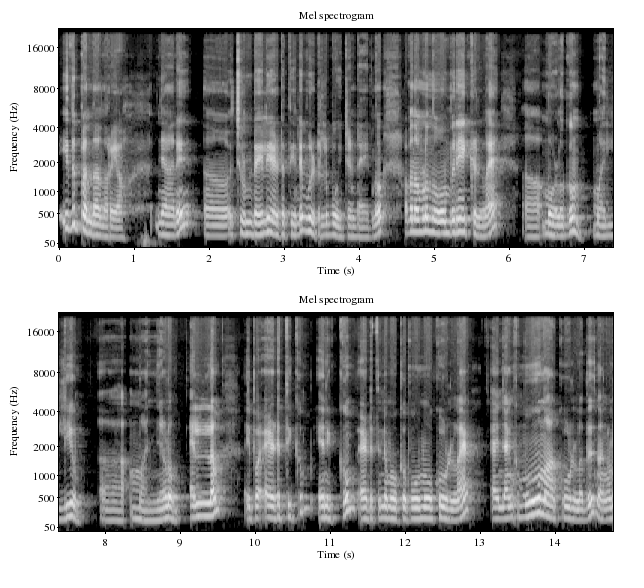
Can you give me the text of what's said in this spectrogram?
ഇതിപ്പോൾ എന്താണെന്നറിയോ ഞാൻ ചുണ്ടയിൽ ഏട്ടത്തിന്റെ വീട്ടിൽ പോയിട്ടുണ്ടായിരുന്നു. അപ്പോൾ നമ്മൾ നോമ്പിനേക്കുള്ള മുളകും മല്ലിയും മഞ്ഞളും എല്ലാം ഇപ്പോൾ ഏട്ടത്തിക്കും എനിക്കും ഏട്ടത്തിന്റെ മൂക്ക് പൂമൂക്കും ഉള്ള ഞങ്ങൾക്ക് മൂന്നാക്കും ഉള്ളത് ഞങ്ങൾ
